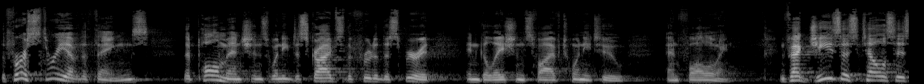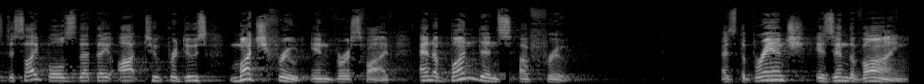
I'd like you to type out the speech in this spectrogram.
The first three of the things that Paul mentions when he describes the fruit of the Spirit in Galatians 5:22 and following. In fact, Jesus tells his disciples that they ought to produce much fruit in verse 5, an abundance of fruit. As the branch is in the vine,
